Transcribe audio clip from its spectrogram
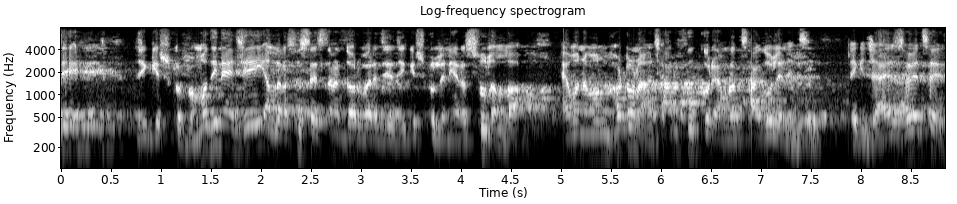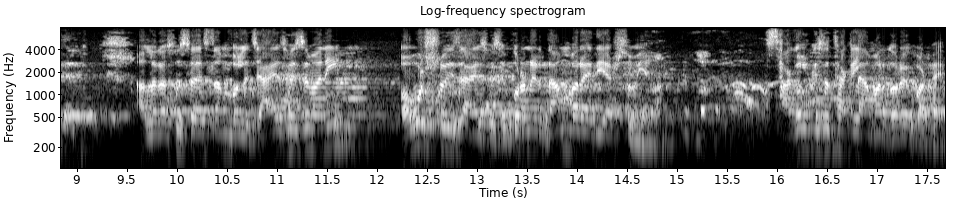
যে জিজ্ঞেস করব। মদিনায় যেই আল্লাহ রাসুল ইসলামের দরবারে যে জিজ্ঞেস করলেন, ইয়া রাসূল আল্লাহ এমন এমন ঘটনা, ঝাড়ফুঁক করে আমরা ছাগল এনেছি। এটা কি জায়েজ হয়েছে? আল্লাহ রাসুল ইসলাম বলে, জায়েজ হয়েছে মানে? অবশ্যই জায়েজ হয়েছে। কোরআনের দাম বাড়ায় দিয়ে আসছো মিয়া। ছাগল কিছু থাকলে আমার ঘরেও পাঠায়।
